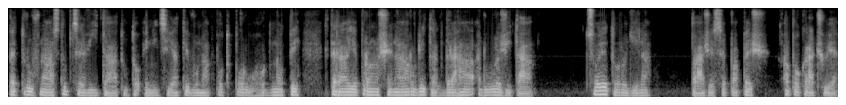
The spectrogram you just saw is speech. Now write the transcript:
Petrův nástupce vítá tuto iniciativu na podporu hodnoty, která je pro naše národy tak drahá a důležitá. Co je to rodina? Táže se papež a pokračuje.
